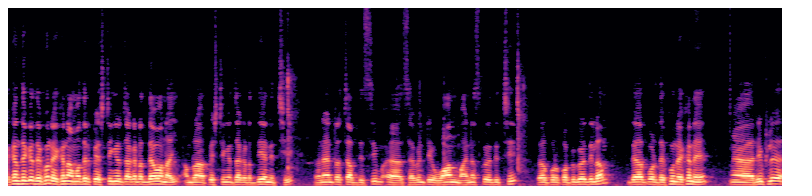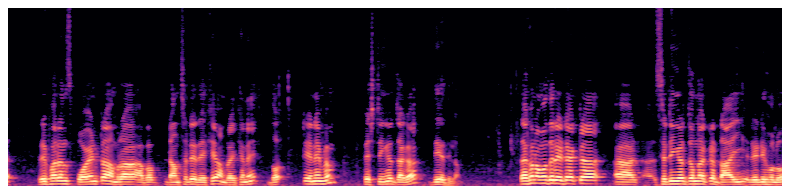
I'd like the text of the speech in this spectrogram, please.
এখান থেকে দেখুন, এখানে আমাদের পেস্টিংয়ের জায়গাটা দেওয়া নাই, আমরা পেস্টিংয়ের জায়গাটা দিয়ে নিচ্ছি। এখানে এন্টার চাপ দিচ্ছি সেভেন্টি ওয়ান মাইনাস করে দিচ্ছি দেওয়ার পর কপি করে দিলাম, দেওয়ার পর দেখুন এখানে রিফ্লে রেফারেন্স পয়েন্টটা আমরা আবার ডান সাইডে রেখে আমরা এখানে টেন এম এম পেস্টিংয়ের জায়গা দিয়ে দিলাম। তো এখন আমাদের এটা একটা সেটিংয়ের জন্য একটা ডাই রেডি হলো,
